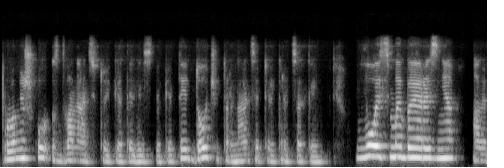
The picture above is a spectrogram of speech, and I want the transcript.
проміжку з 12.55 до 14.30. 8 березня, але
